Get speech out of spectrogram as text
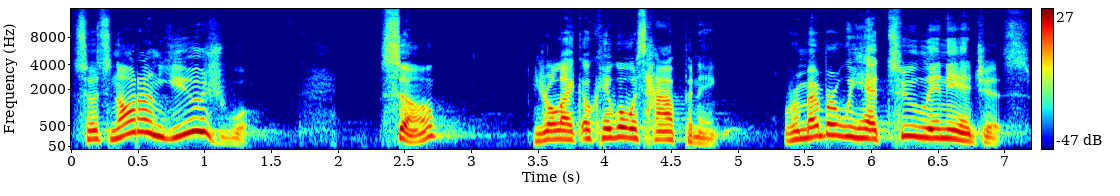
So it's not unusual. So you're like, okay, what was happening? Remember, we had two lineages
